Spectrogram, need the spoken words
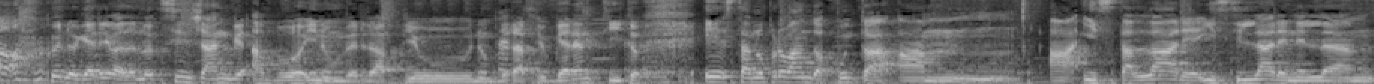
quello che arriva dallo Xinjiang a voi non verrà più, non verrà più garantito. E stanno provando appunto a, a- a installare, instillare nel.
